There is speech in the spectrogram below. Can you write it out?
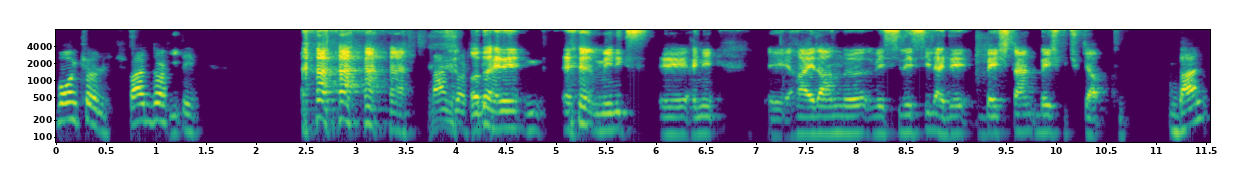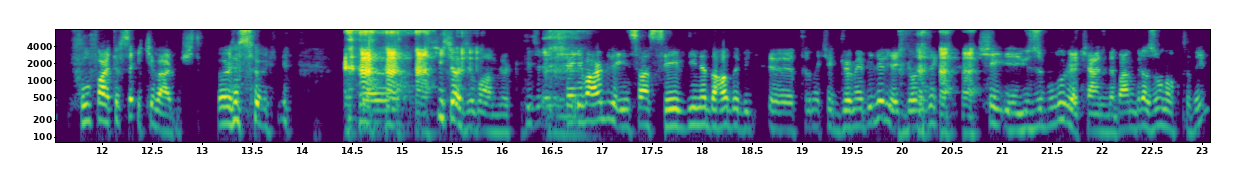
Bonkörlük. Ben 4 diyeyim. Ben 4 O da hani Menix e, hani e, hayranlığı vesilesiyle hadi 5'ten 5,5 yaptım. Ben Foo Fighters'a 2 vermiştim. Öyle söyleyeyim. ee, hiç acımam yok. Hiç, şey vardır ya insan sevdiğine daha da bir e, tırnak gömebilir ya görecek şey e, yüzü bulur ya kendine. Ben biraz o noktadayım.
